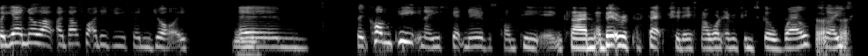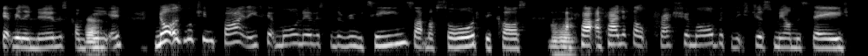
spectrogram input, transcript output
but yeah, no, that, that's what I did use to enjoy. Mm. Um, but competing, I used to get nervous competing because I'm a bit of a perfectionist. And I want everything to go well, so I used to get really nervous competing. Yeah. Not as much in fighting. I used to get more nervous for the routines, like my sword, because mm-hmm. I, I kind of felt pressure more because it's just me on the stage.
